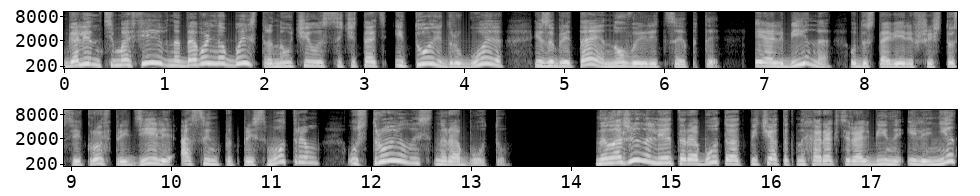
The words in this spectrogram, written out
Галина Тимофеевна довольно быстро научилась сочетать и то, и другое, изобретая новые рецепты. И Альбина, удостоверившись, что свекровь при деле, а сын под присмотром, устроилась на работу. Наложила ли эта работа отпечаток на характер Альбины или нет,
